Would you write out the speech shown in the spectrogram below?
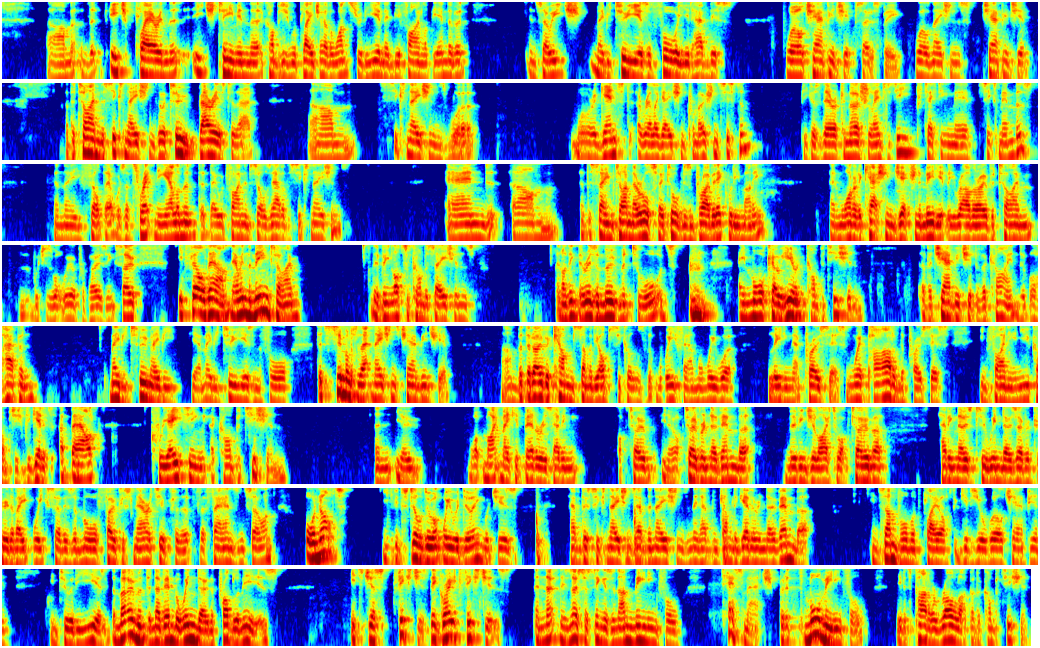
Um, that each player in the each team in the competition would play each other once through the year, and there'd be a final at the end of it. And so each maybe two years of four, you'd have this world championship, so to speak, world nations championship. At the time, the Six Nations, there were two barriers to that. Um, Six Nations were were against a relegation promotion system because they're a commercial entity protecting their six members, and they felt that was a threatening element that they would find themselves out of the Six Nations. And um, at the same time, they were also talking to some private equity money and wanted a cash injection immediately rather over time, which is what we were proposing. So it fell down. Now, in the meantime, there have been lots of conversations, and I think there is a movement towards a more coherent competition of a championship of a kind that will happen maybe two, maybe, yeah, maybe two years in the four, that's similar to that nation's championship, um, but that overcomes some of the obstacles that we found when we were leading that process. And we're part of the process in finding a new competition. But again, it's about creating a competition, and you know what might make it better is having October, you know, October and November, moving July to October, having those two windows over a period of eight weeks, so there's a more focused narrative for the for fans and so on, or not. You could still do what we were doing, which is have the Six Nations, have the nations, and then have them come together in November in some form of playoff that gives you a world champion in two of the years. At the moment, the November window, the problem is it's just fixtures. They're great fixtures, and no, there's no such thing as an unmeaningful test match, but it's more meaningful if it's part of a roll up of a competition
